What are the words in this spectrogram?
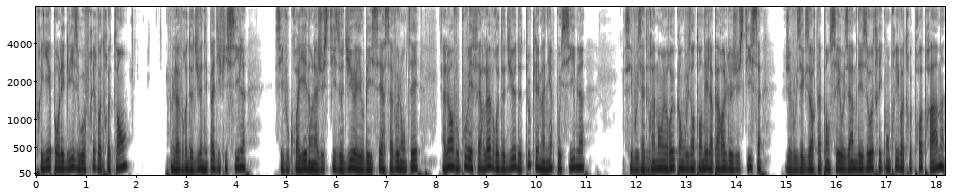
prier pour l'Église ou offrir votre temps. L'œuvre de Dieu n'est pas difficile. Si vous croyez dans la justice de Dieu et obéissez à sa volonté, alors vous pouvez faire l'œuvre de Dieu de toutes les manières possibles. Si vous êtes vraiment heureux quand vous entendez la parole de justice, je vous exhorte à penser aux âmes des autres, y compris votre propre âme.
